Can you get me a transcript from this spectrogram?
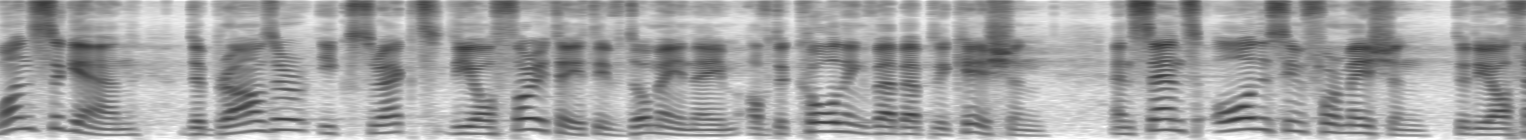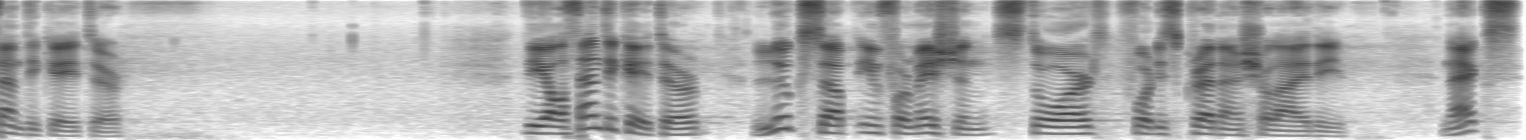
once again, the browser extracts the authoritative domain name of the calling web application and sends all this information to the authenticator. The authenticator looks up information stored for this credential ID. Next,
